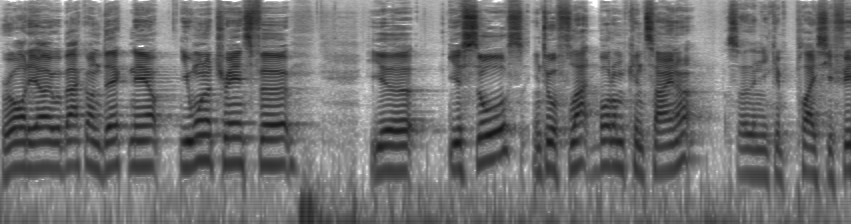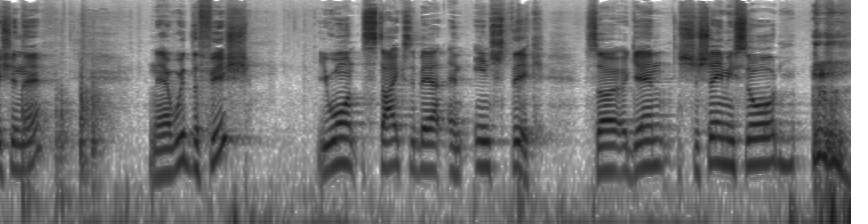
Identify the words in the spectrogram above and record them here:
Rightio, we're back on deck now. You wanna transfer your, your sauce into a flat bottom container so then you can place your fish in there. Now with the fish, you want steaks about an inch thick. So again, sashimi sword.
